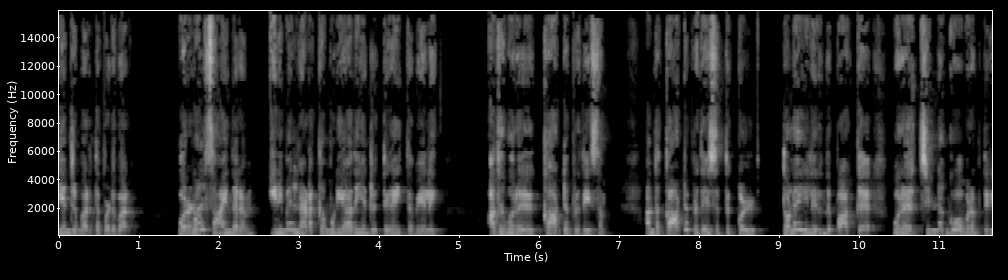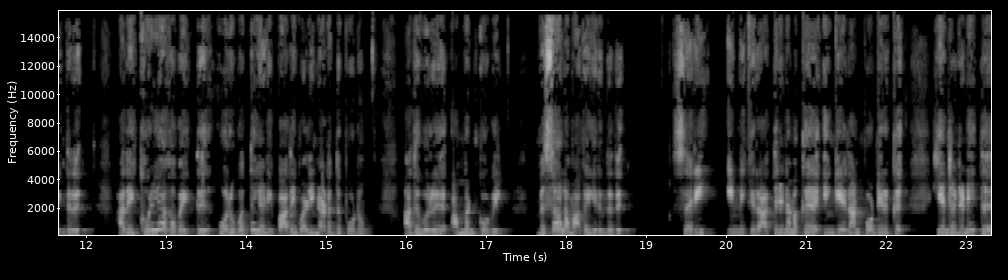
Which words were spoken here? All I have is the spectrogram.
என்று வருத்தப்படுவார். ஒரு நாள் சாயந்தரம் இனிமேல் நடக்க முடியாது என்று திகைத்த வேலை அது ஒரு காட்டு பிரதேசம். அந்த காட்டு பிரதேசத்துக்குள் தொலையிலிருந்து பார்க்க ஒரு சின்ன கோபுரம் தெரிந்தது. அதை குறியாக வைத்து ஒரு ஒத்தையடி பாதை வழி நடந்து போனோம். அது ஒரு அம்மன் கோவில். விசாலமாக இருந்தது. சரி இன்னைக்கு ராத்திரி நமக்கு இங்கேதான் போட்டிருக்கு என்று நினைத்து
